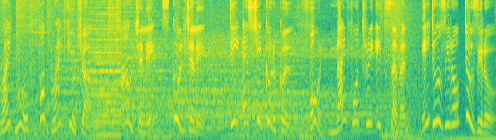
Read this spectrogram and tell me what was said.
right move for bright future आओ चले स्कूल चले TSG Gurukul. Phone 94387 82020.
